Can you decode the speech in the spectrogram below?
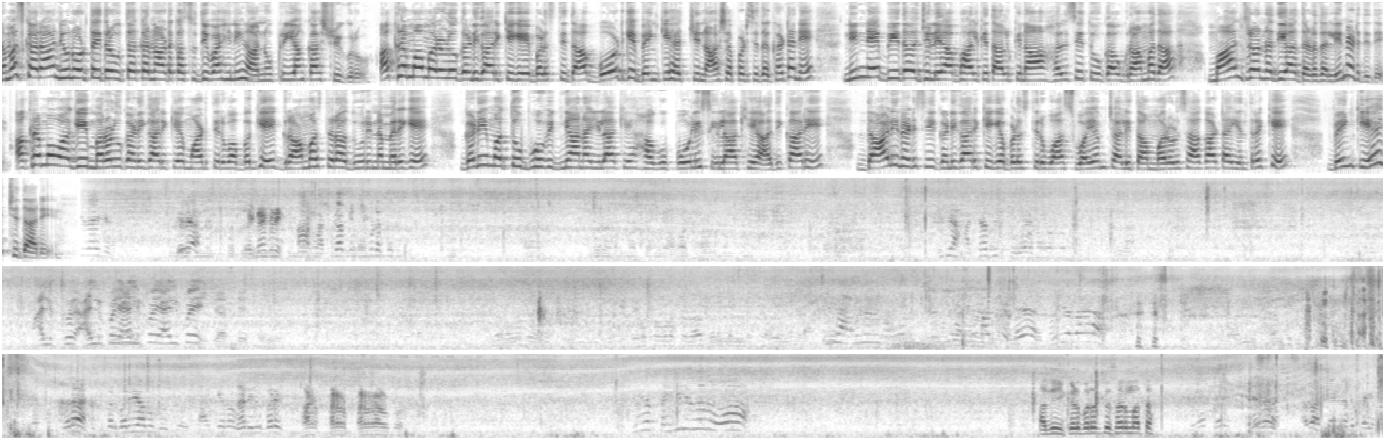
ನಮಸ್ಕಾರ, ನೀವು ನೋಡ್ತಾ ಇದ್ರೆ ಉತ್ತರ ಕರ್ನಾಟಕ ಸುದ್ದಿವಾಹಿನಿ ನಾನು ಪ್ರಿಯಾಂಕಾ ಶ್ರೀಗುರು. ಅಕ್ರಮ ಮರಳು ಗಣಿಗಾರಿಕೆಗೆ ಬಳಸ್ತಿದ್ದ ಬೋರ್ಡ್ಗೆ ಬೆಂಕಿ ಹಚ್ಚಿ ನಾಶಪಡಿಸಿದ ಘಟನೆ ನಿನ್ನೆ ಬೀದರ್ ಜಿಲ್ಲೆಯ ಭಾಲ್ಕಿ ತಾಲೂಕಿನ ಹಲಸಿ ತೂಗಾವ್ ಗ್ರಾಮದ ಮಾಂಜ್ರಾ ನದಿಯ ದಡದಲ್ಲಿ ನಡೆದಿದೆ. ಅಕ್ರಮವಾಗಿ ಮರಳು ಗಣಿಗಾರಿಕೆ ಮಾಡುತ್ತಿರುವ ಬಗ್ಗೆ ಗ್ರಾಮಸ್ಥರ ದೂರಿನ ಮೇರೆಗೆ ಗಣಿ ಮತ್ತು ಭೂ ವಿಜ್ಞಾನ ಇಲಾಖೆ ಹಾಗೂ ಪೊಲೀಸ್ ಇಲಾಖೆಯ ಅಧಿಕಾರಿ ದಾಳಿ ನಡೆಸಿ ಗಣಿಗಾರಿಕೆಗೆ ಬಳಸುತ್ತಿರುವ ಸ್ವಯಂ ಚಾಲಿತ ಮರಳು ಸಾಗಾಟ ಯಂತ್ರಕ್ಕೆ ಬೆಂಕಿ ಹಚ್ಚಿದ್ದಾರೆ. ಅಲ್ಲಿ ಕೊಯ್ ಅಲ್ಲಿ ಕೊಯ್ ಅಲ್ಲಿ ಕೊಯ್ ಅಲ್ಲಿ ಕೊಯ್ ಅದು ಈ ಕಡೆ ಬರುತ್ತೆ ಸರ್ ಮತ್ತೆ?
